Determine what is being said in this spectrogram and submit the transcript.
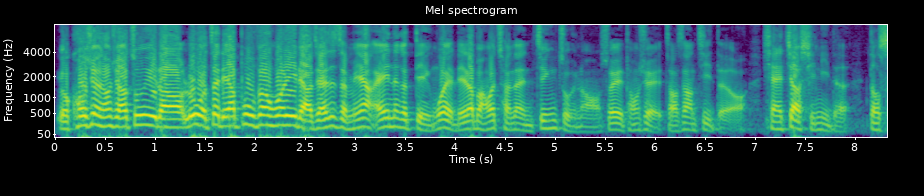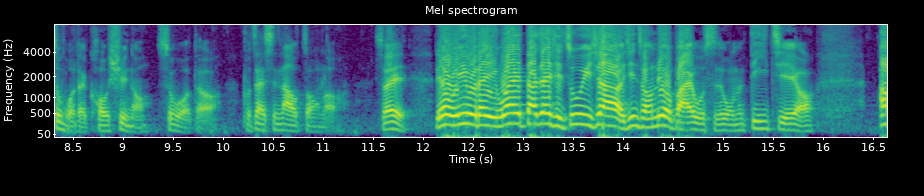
有扣券的同学要注意喽。如果这里要部分获利了结还是怎么样？哎，那个点位雷老板会传得很精准哦。所以同学早上记得哦，现在叫醒你的都是我的扣讯哦，是我的哦，不再是闹钟了。所以六五一五的颖威，大家一起注意一下哦，已经从六百五十我们低接哦，啊。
